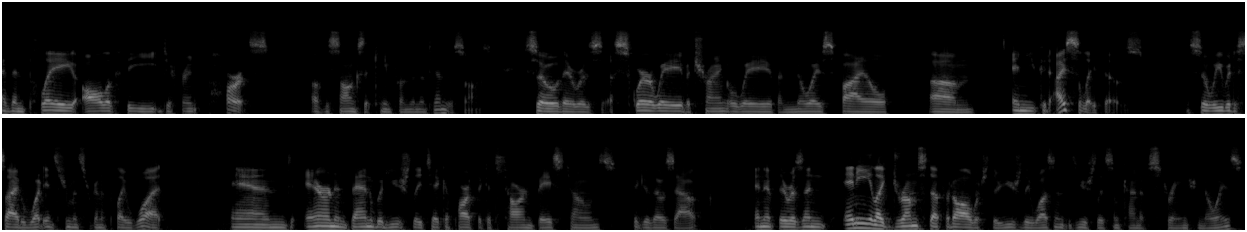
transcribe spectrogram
and then play all of the different parts of the songs that came from the Nintendo songs. So there was a square wave, a triangle wave, a noise file, um, and you could isolate those. So we would decide what instruments were going to play what, and Aaron and Ben would usually take apart the guitar and bass tones, figure those out. And if there was an, any like drum stuff at all, which there usually wasn't, it's usually some kind of strange noise.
